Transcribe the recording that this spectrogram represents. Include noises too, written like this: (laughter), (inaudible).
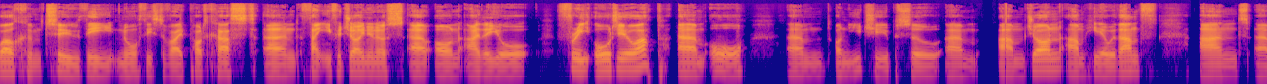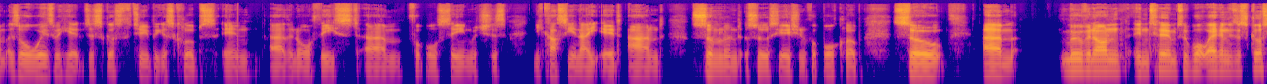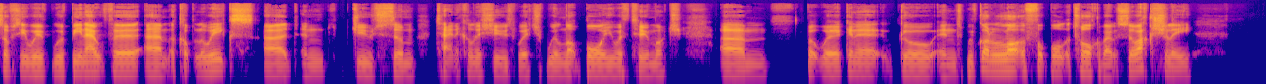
welcome to the Northeast Divide podcast, and thank you for joining us uh, on either your free audio app um, or um, on YouTube. So um, I'm Jon. I'm here with Anth, and um, as always, we're here to discuss the two biggest clubs in uh, the Northeast um, football scene, which is Newcastle United and Sunderland Association Football Club. So um, moving on in terms of what we're going to discuss, obviously we've we've been out for um, a couple of weeks, uh, and due to some technical issues, which we'll not bore you with too much. Um, but we're going to go and we've got a lot of football to talk about. So actually,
